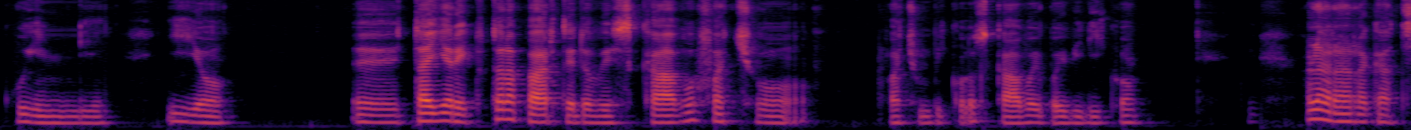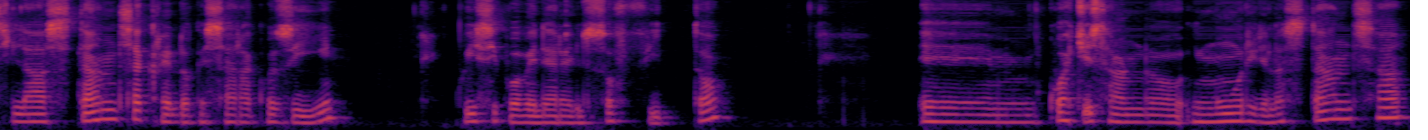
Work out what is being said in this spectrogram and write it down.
quindi io eh, taglierei tutta la parte dove scavo faccio, faccio un piccolo scavo e poi vi dico allora ragazzi la stanza credo che sarà così. Qui si può vedere il soffitto. E ehm, qua ci saranno i muri della stanza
